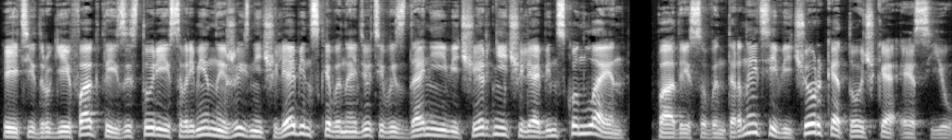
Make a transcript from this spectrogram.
Эти и другие факты из истории современной жизни Челябинска вы найдете в издании «Вечерний Челябинск онлайн» по адресу в интернете вечерка.су.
